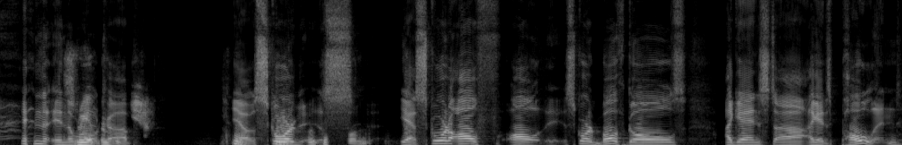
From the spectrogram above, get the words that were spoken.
in the in the Three World Cup. You know, scored yeah, scored all f- all scored both goals against uh against Poland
